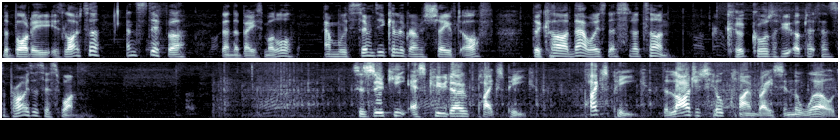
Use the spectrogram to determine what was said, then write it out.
The body is lighter and stiffer than the base model, and with 70 kilograms shaved off, the car now weighs less than a ton. Could cause a few upsets and surprises this one. Suzuki Escudo Pikes Peak. Pikes Peak, the largest hill climb race in the world.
